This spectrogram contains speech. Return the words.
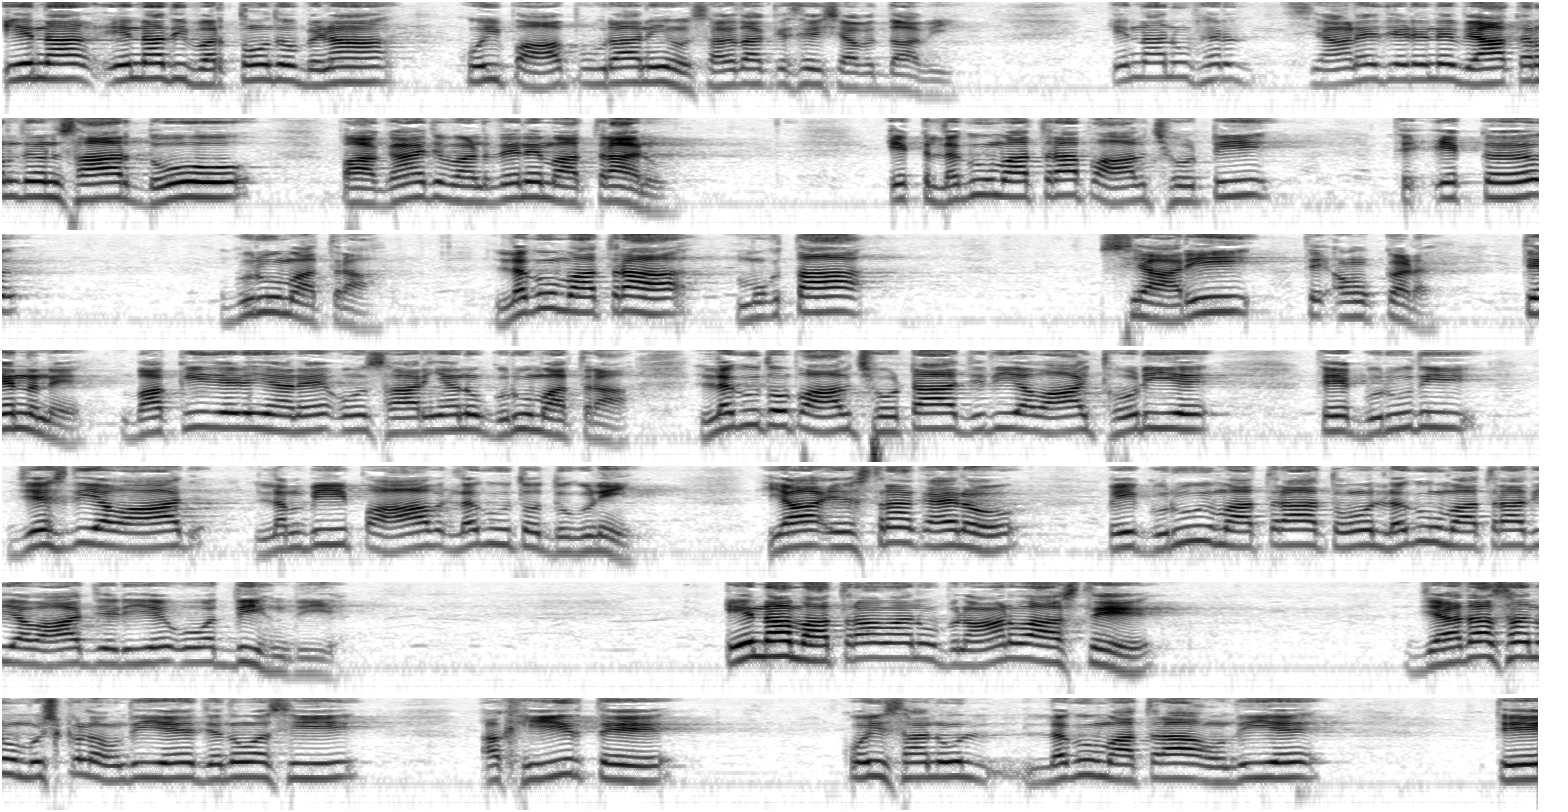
ਇਹਨਾਂ ਇਹਨਾਂ ਦੀ ਵਰਤੋਂ ਤੋਂ ਬਿਨਾ ਕੋਈ ਭਾਵ ਪੂਰਾ ਨਹੀਂ ਹੋ ਸਕਦਾ ਕਿਸੇ ਸ਼ਬਦ ਦਾ ਵੀ। ਇਹਨਾਂ ਨੂੰ ਫਿਰ ਸਿਆਣੇ ਜਿਹੜੇ ਨੇ ਵਿਆਕਰਨ ਦੇ ਅਨੁਸਾਰ ਦੋ ਭਾਗਾਂ 'ਚ ਵੰਡਦੇ ਨੇ ਮਾਤਰਾ ਨੂੰ। ਇੱਕ ਲਘੂ ਮਾਤਰਾ, ਭਾਵ ਛੋਟੀ, ਤੇ ਇੱਕ ਗੁਰੂ ਮਾਤਰਾ। ਲਘੂ ਮਾਤਰਾ ਮੁਕਤਾ, ਸਿਹਾਰੀ ਤੇ ਔਂਕੜ, ਤਿੰਨ ਨੇ। ਬਾਕੀ ਜਿਹੜੀਆਂ ਨੇ ਉਹ ਸਾਰੀਆਂ ਨੂੰ ਗੁਰੂ ਮਾਤਰਾ। ਲਘੂ ਤੋਂ ਭਾਵ ਛੋਟਾ, ਜਿਹਦੀ ਆਵਾਜ਼ ਥੋੜੀ ਏ, ਤੇ ਗੁਰੂ ਦੀ, ਜਿਸ ਦੀ ਆਵਾਜ਼ ਲੰਬੀ, ਭਾਵ ਲਘੂ ਤੋਂ ਦੁਗਣੀ। ਜਾਂ ਇਸ ਤਰ੍ਹਾਂ ਕਹਿ ਲਓ ਵੀ ਗੁਰੂ ਮਾਤਰਾ ਤੋਂ ਲਘੂ ਮਾਤਰਾ ਦੀ ਆਵਾਜ਼ ਜਿਹੜੀ ਏ ਉਹ ਅੱਧੀ ਹੁੰਦੀ ਏ ਇਹਨਾਂ ਮਾਤਰਾਵਾਂ ਨੂੰ ਬੁਲਾਉਣ ਵਾਸਤੇ ਜ਼ਿਆਦਾ ਸਾਨੂੰ ਮੁਸ਼ਕਲ ਆਉਂਦੀ ਏ ਜਦੋਂ ਅਸੀਂ ਅਖੀਰ ਤੇ ਕੋਈ ਸਾਨੂੰ ਲਘੂ ਮਾਤਰਾ ਆਉਂਦੀ ਏ ਤੇ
